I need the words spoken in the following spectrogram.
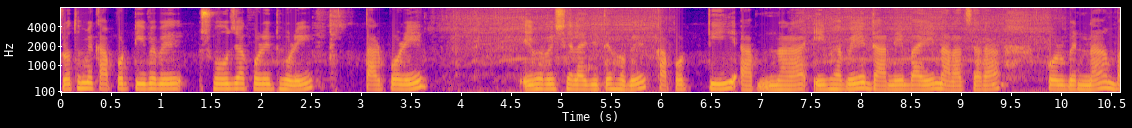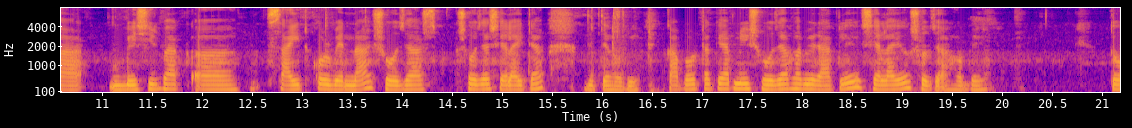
প্রথমে কাপড়টি এভাবে সোজা করে ধরে তারপরে এইভাবে সেলাই দিতে হবে। কাপড়টি আপনারা এইভাবে ডানে বায়ে নাড়াচাড়া করবেন না বা বেশিরভাগ সাইড করবেন না, সোজা সোজা সেলাইটা দিতে হবে। কাপড়টাকে আপনি সোজাভাবে রাখলে সেলাইও সোজা হবে। তো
